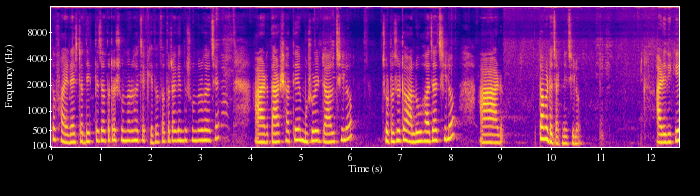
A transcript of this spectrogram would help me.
তো ফ্রাইড রাইসটা দেখতে যতটা সুন্দর হয়েছে খেতে ততটা কিন্তু সুন্দর হয়েছে। আর তার সাথে মুসুরির ডাল ছিল, ছোট ছোট আলু ভাজা ছিল, আর টমেটো চাটনি ছিল। আর এদিকে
